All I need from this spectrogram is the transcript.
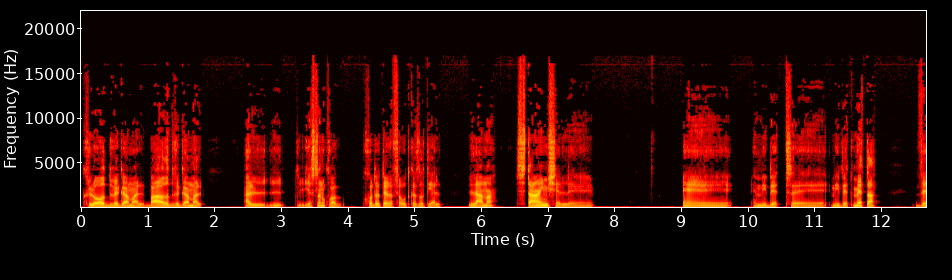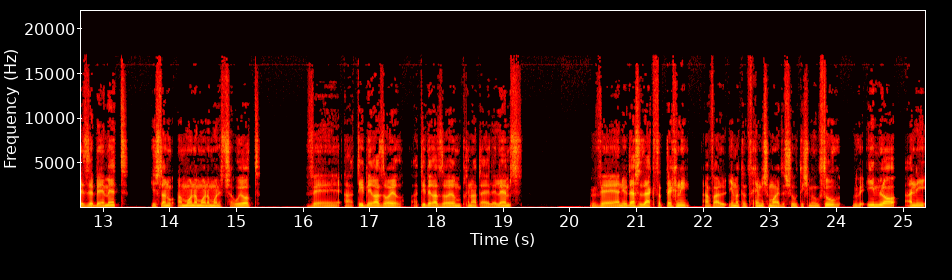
קלוד וגם על ברד וגם על, על... יש לנו כבר פחות או יותר אפשרות כזאת על למה שתיים של אה, אה, מבית, אה, מבית מטא, וזה באמת, יש לנו המון המון המון אפשרויות, והעתיד נראה זוהר, העתיד נראה זוהר מבחינת ה-LLMs, ואני יודע שזה היה קצת טכני, אבל אם אתם צריכים לשמוע את זה שוב, תשמעו שוב, ואם לא, אני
